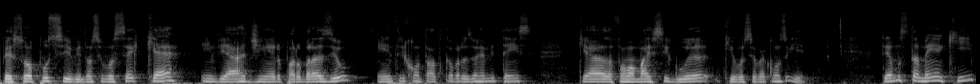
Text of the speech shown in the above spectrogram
pessoa possível. Então, se você quer enviar dinheiro para o Brasil, entre em contato com a Brasil Remitência, que é a forma mais segura que você vai conseguir. Temos também aqui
